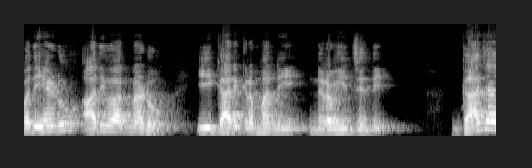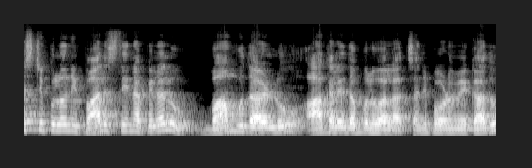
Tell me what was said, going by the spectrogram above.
పదిహేడు ఆదివారం నాడు ఈ కార్యక్రమాన్ని నిర్వహించింది. గాజా స్టిప్లోని పాలస్తీనా పిల్లలు బాంబు దాడులు ఆకలి దప్పుల వల్ల చనిపోవడమే కాదు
